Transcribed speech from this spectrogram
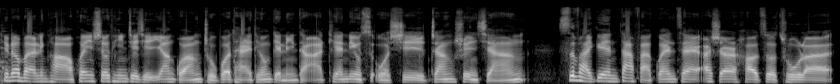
听众朋友您好，欢迎收听这节央广主播台提供给您的 RTI News，我是张顺祥。司法院大法官在二十二号做出了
